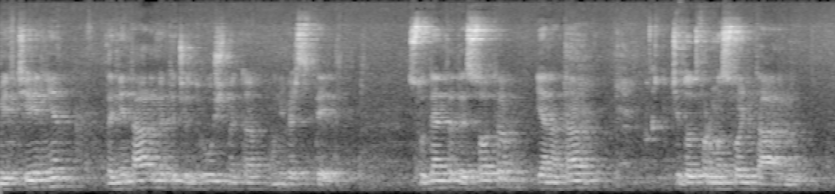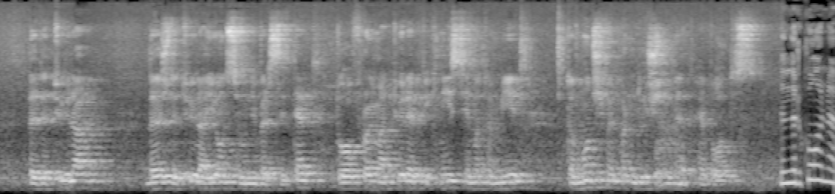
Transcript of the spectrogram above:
mirëqenien dhe një të ardhme të qëndrueshme të universitetit. Studentët e sotëm janë ata që do të formësojnë të ardhmen dhe detyra dhe është detyra jonë si universitet t'u ofrojmë atyre pikënisje më të mirë të mundshme për ndryshimet e botës. Ndërkohë në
